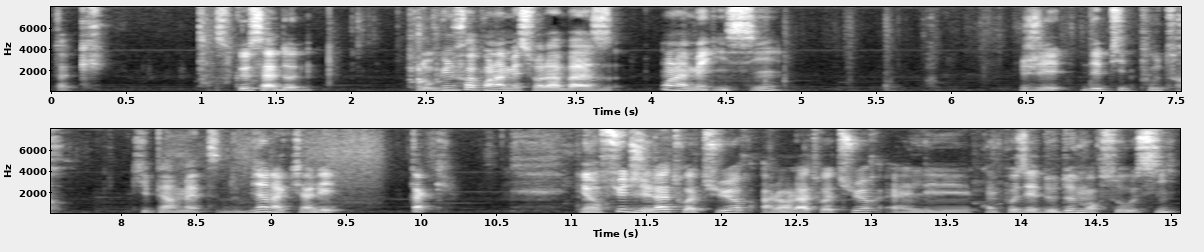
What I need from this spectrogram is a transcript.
tac. Ce que ça donne. Donc une fois qu'on la met sur la base, on la met ici. J'ai des petites poutres qui permettent de bien la caler. Tac. Et ensuite, j'ai la toiture. Alors la toiture, elle est composée de deux morceaux aussi.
